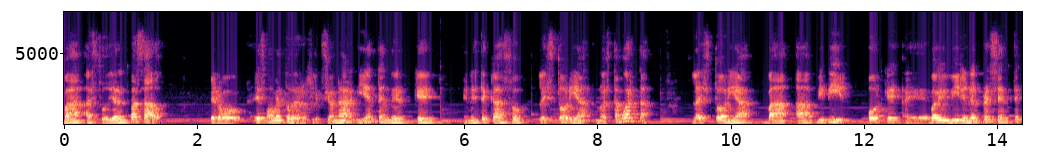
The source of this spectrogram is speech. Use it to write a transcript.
va a estudiar el pasado pero es momento de reflexionar y entender que en este caso la historia no está muerta. La historia va a vivir porque eh, va a vivir en el presente,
